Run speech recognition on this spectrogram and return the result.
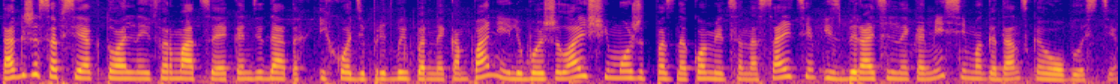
Также со всей актуальной информацией о кандидатах и ходе предвыборной кампании любой желающий может познакомиться на сайте избирательной комиссии Магаданской области.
